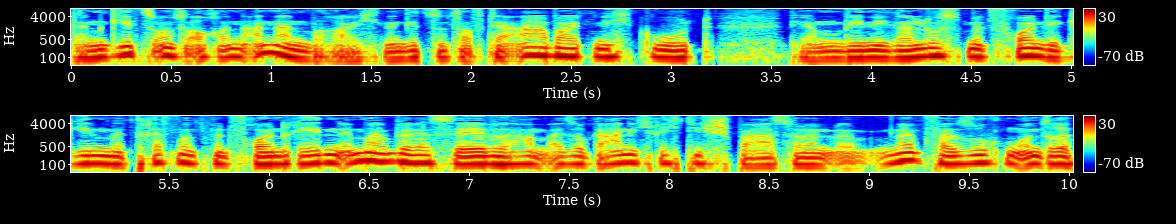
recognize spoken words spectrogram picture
dann geht es uns auch in anderen Bereichen. Dann geht es uns auf der Arbeit nicht gut. Wir haben weniger Lust mit Freunden. Wir gehen mit, treffen uns mit Freunden, reden immer über dasselbe, haben also gar nicht richtig Spaß, sondern äh, ne, versuchen unsere,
